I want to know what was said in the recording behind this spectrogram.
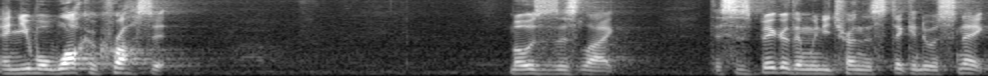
And you will walk across it Moses is like, This is bigger than when you turn the stick into a snake.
